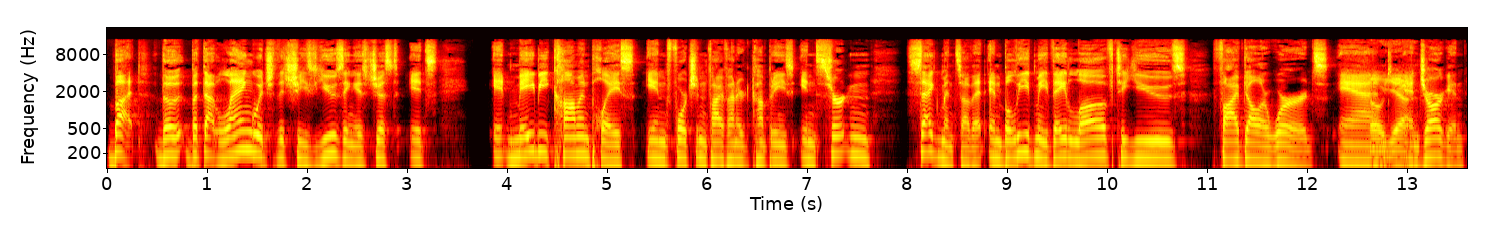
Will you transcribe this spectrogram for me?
but the, but that language that she's using is just, it's, it may be commonplace in Fortune 500 companies in certain segments of it. And believe me, they love to use $5 words and, oh, yeah. and jargon.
